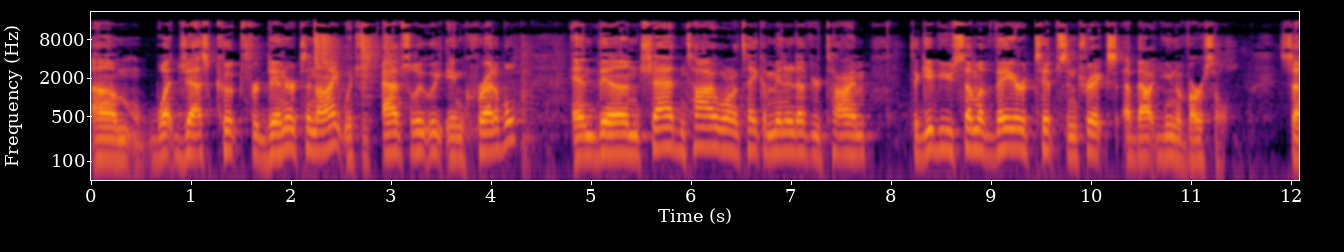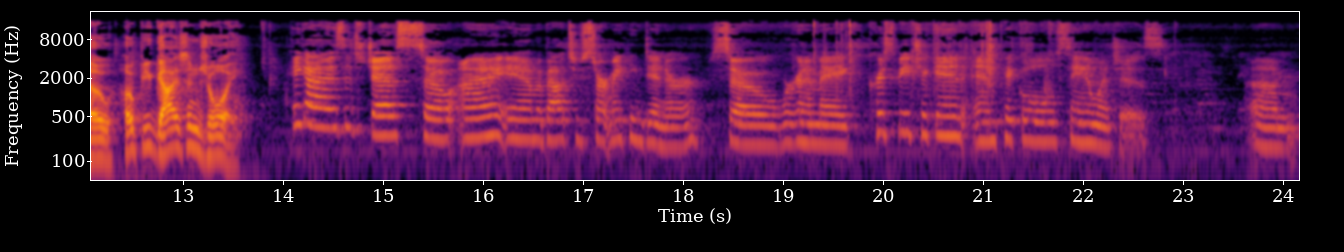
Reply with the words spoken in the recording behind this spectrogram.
um, what Jess cooked for dinner tonight, which was absolutely incredible. And then Chad and Ty want to take a minute of your time to give you some of their tips and tricks about Universal. So, hope you guys enjoy. Hey guys, it's Jess. So I am about to start making dinner. So we're gonna make crispy chicken and pickle sandwiches. Um,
